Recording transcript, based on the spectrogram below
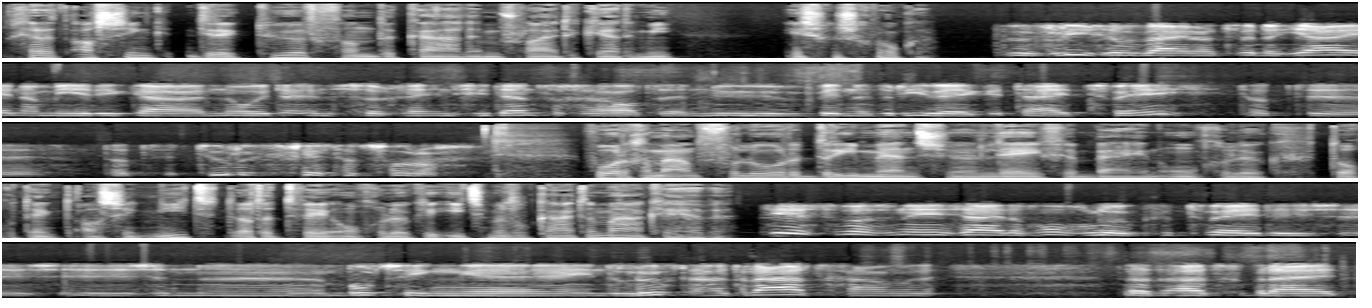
Gerrit Assink, directeur van de KLM Flight Academy, is geschrokken. Bijna 20 jaar in Amerika, nooit ernstige incidenten gehad. En nu binnen drie weken tijd twee. Dat, uh, dat, natuurlijk geeft dat zorg. Vorige maand verloren drie mensen hun leven bij een ongeluk. Toch denkt Assink niet dat de twee ongelukken iets met elkaar te maken hebben. Het eerste was een eenzijdig ongeluk. Het tweede is, is, is een, uh, een botsing uh, in de lucht. Uiteraard gaan we dat uitgebreid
